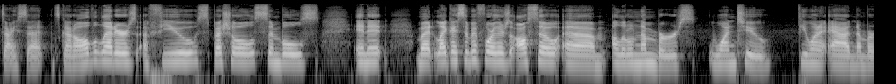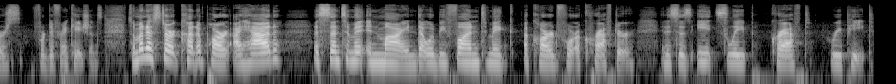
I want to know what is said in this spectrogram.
die set. It's got all the letters, a few special symbols in it. But like I said before, there's also um, a little numbers, one, two, if you want to add numbers for different occasions. So I'm going to start cutting apart. I had a sentiment in mind that would be fun to make a card for a crafter. And it says eat, sleep, craft, repeat.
